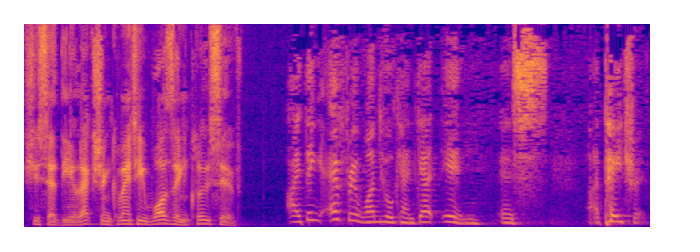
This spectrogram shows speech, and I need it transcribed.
She said the election committee was inclusive. I think everyone who can get in is a patriot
